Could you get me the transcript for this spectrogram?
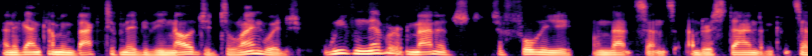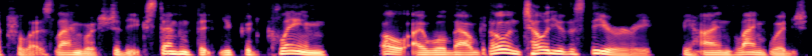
and again, coming back to maybe the analogy to language, we've never managed to fully, in that sense, understand and conceptualize language to the extent that you could claim, oh, I will now go and tell you this theory behind language.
